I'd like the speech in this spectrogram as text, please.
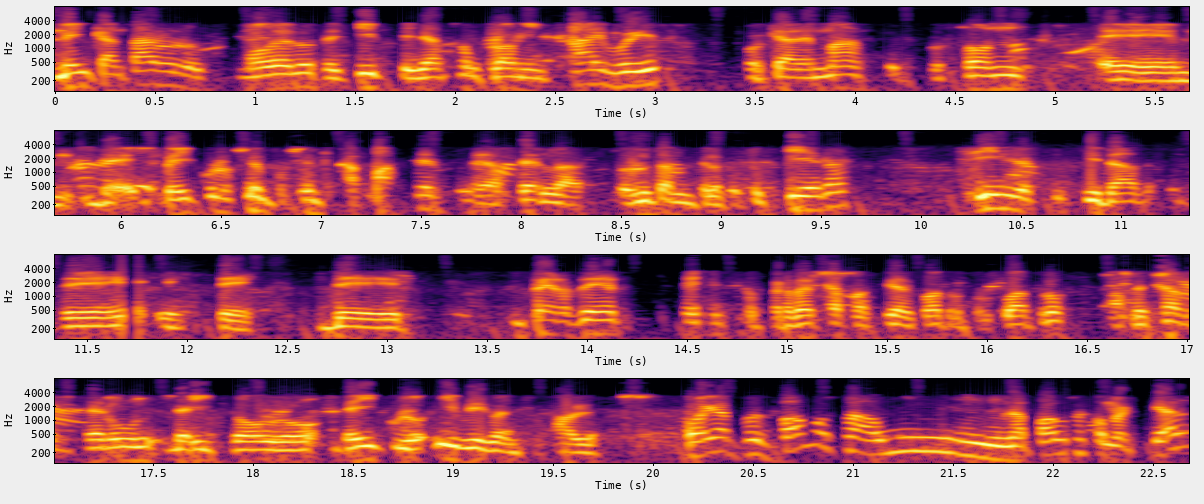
me encantaron los modelos de Jeep que ya son plug-in hybrid, porque además pues, son eh, de- vehículos 100% capaces de hacer absolutamente lo que tú quieras, sin necesidad de, este, de perder o perder capacidad 4x4, a pesar de ser un vehículo, vehículo híbrido enchufable. Oigan, pues vamos a un- una pausa comercial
